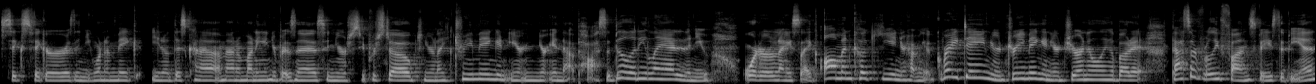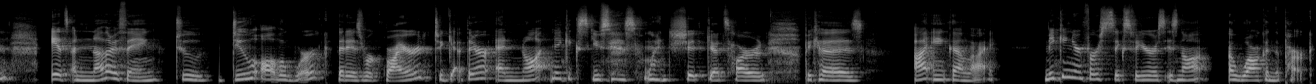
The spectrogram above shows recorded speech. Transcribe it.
six figures and you want to make, you know, this kind of amount of money in your business and you're super stoked and you're like dreaming and you're, and you're in that possibility land and then you order a nice like almond cookie and you're having a great day and you're dreaming and you're journaling about it. That's a really fun space to be in. It's another thing to do all the work that is required to get there and not make excuses when shit gets hard because I ain't gonna lie Making your first six figures is not a walk in the park.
